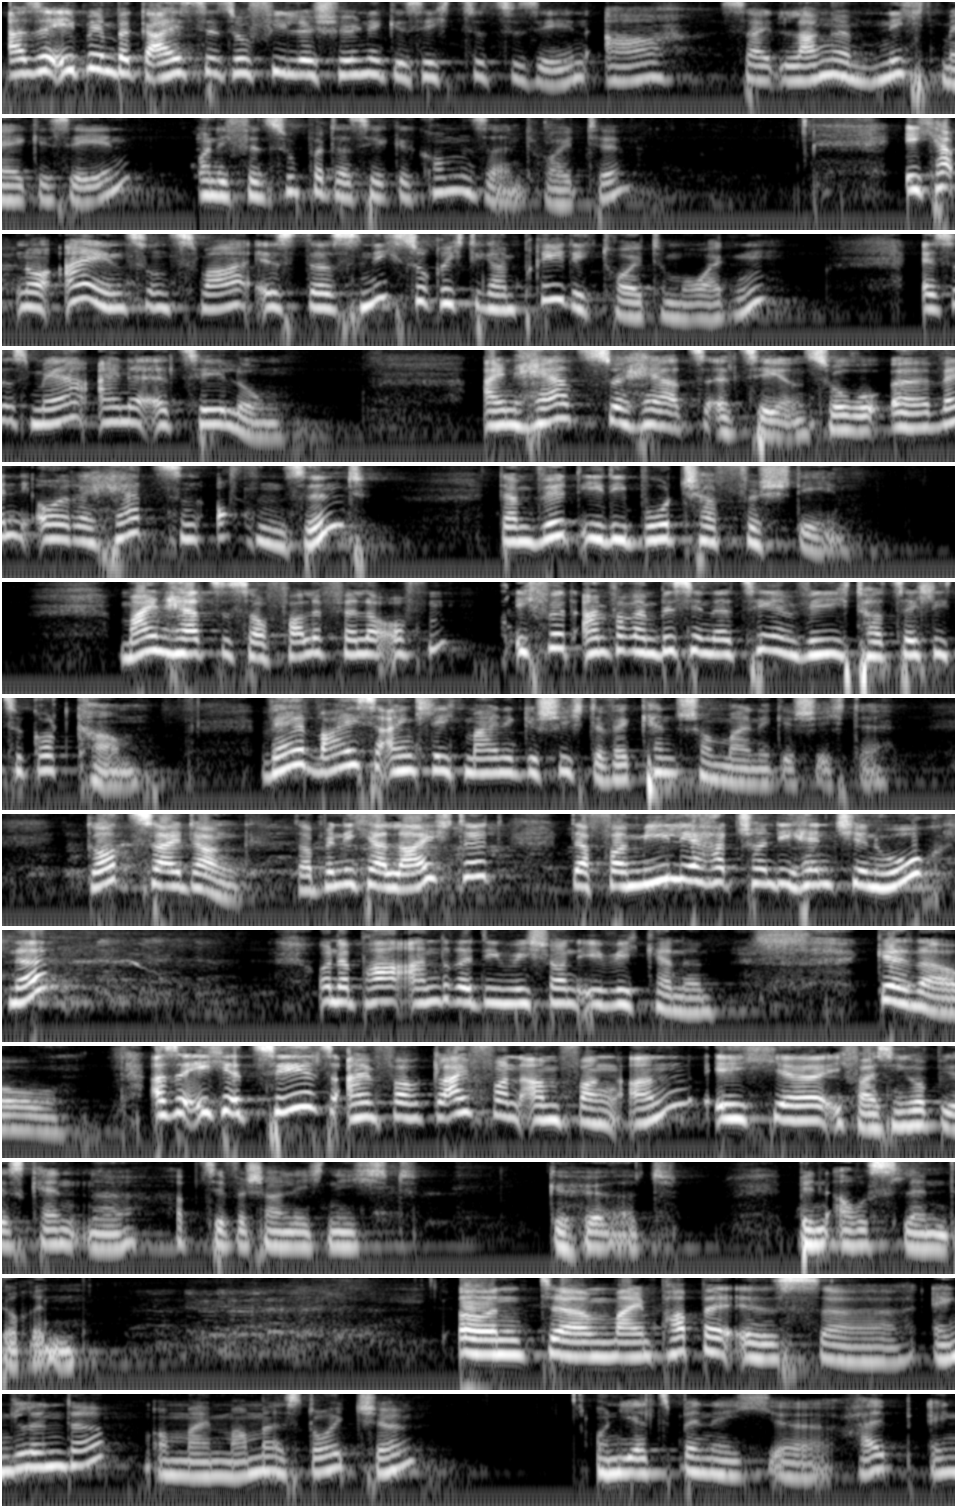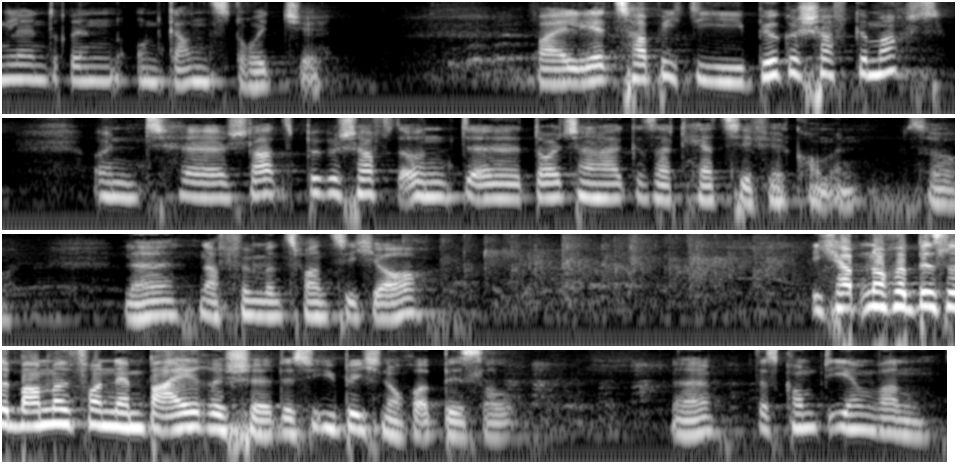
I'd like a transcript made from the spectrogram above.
Also ich bin begeistert, so viele schöne Gesichter zu sehen. A, seit langem nicht mehr gesehen. Und ich finde es super, dass ihr gekommen seid heute. Ich habe nur eins, und zwar ist das nicht so richtig ein Predigt heute Morgen. Es ist mehr eine Erzählung. Ein Herz zu Herz erzählen. So, äh, wenn eure Herzen offen sind, dann wird ihr die Botschaft verstehen. Mein Herz ist auf alle Fälle offen. Ich würde einfach ein bisschen erzählen, wie ich tatsächlich zu Gott kam. Wer weiß eigentlich meine Geschichte? Wer kennt schon meine Geschichte? Gott sei Dank. Da bin ich erleichtert. Der Familie hat schon die Händchen hoch, ne? Und ein paar andere, die mich schon ewig kennen. Genau. Also ich erzähle es einfach gleich von Anfang an. Ich, äh, ich weiß nicht, ob ihr es kennt, ne? Habt ihr wahrscheinlich nicht gehört. Bin Ausländerin. Und äh, mein Papa ist äh, Engländer und meine Mama ist Deutsche. Und jetzt bin ich äh, halb Engländerin und ganz Deutsche. Weil jetzt habe ich die Bürgerschaft gemacht und äh, Staatsbürgerschaft und äh, Deutschland hat gesagt, herzlich willkommen. So, ne, nach 25 Jahren. Ich habe noch ein bisschen Bammel von dem Bayerischen, das übe ich noch ein bisschen. Ne, das kommt irgendwann.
